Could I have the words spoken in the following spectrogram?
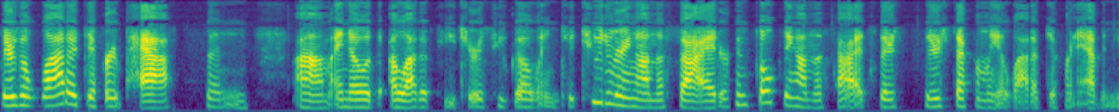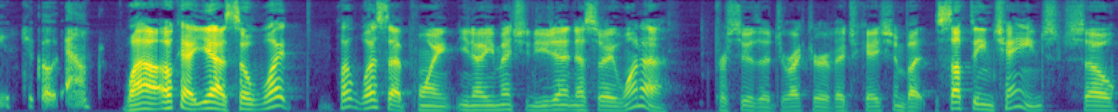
there's a lot of different paths and um, I know a lot of teachers who go into tutoring on the side or consulting on the side. So there's there's definitely a lot of different avenues to go down. Wow. Okay. Yeah. So what what was that point? You know, you mentioned you didn't necessarily want to pursue the director of education, but something changed. So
